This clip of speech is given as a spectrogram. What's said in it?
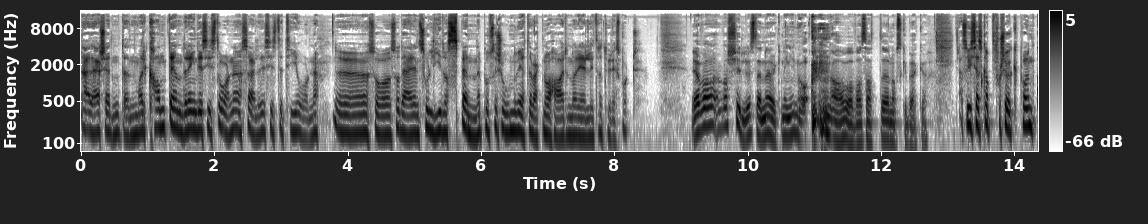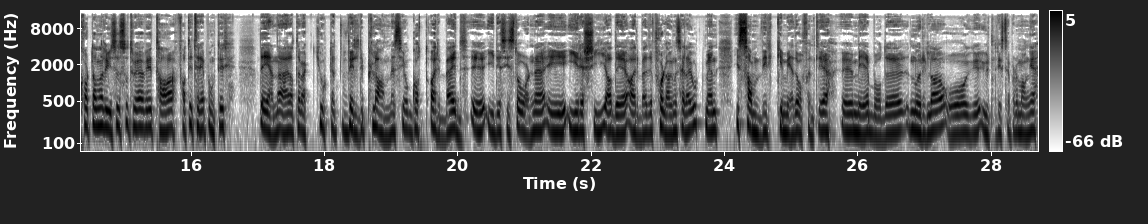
Nei, Det har skjedd en markant endring de siste årene, særlig de siste ti årene. Eh, så, så det er en solid og spennende posisjon vi etter hvert nå har når det gjelder litteratureksport. Ja, hva, hva, skyldes denne økningen av oversatte norske bøker? Altså, hvis jeg skal forsøke på en kort analyse, så tror jeg vi tar fatt i tre punkter. Det ene er at det har vært gjort et veldig planmessig og godt arbeid eh, i de siste årene i, i regi av det arbeidet forlagene selv har gjort, men i samvirke med det offentlige, eh, med både Norla og Utenriksdepartementet.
